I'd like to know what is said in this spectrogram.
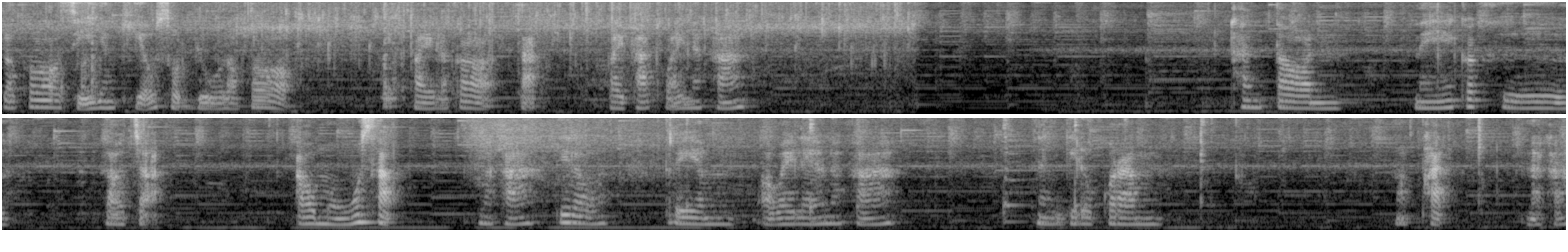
แล้วก็สียังเขียวสดอยู่เราก็ปิดไฟแล้วก็ตัดไฟพักไว้นะคะ ขั้นตอนนี้ก็คือเราจะเอาหมูสับนะคะ ที่เราเตรียมเอาไว้แล้วนะคะ1กิโลกรัมมาผัดนะคะ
